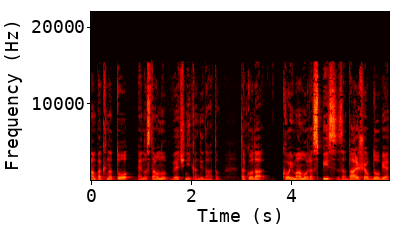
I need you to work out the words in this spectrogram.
ampak na to enostavno več ni kandidatov. Tako da, ko imamo razpis za daljše obdobje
